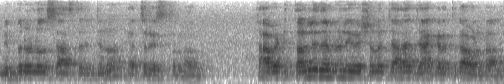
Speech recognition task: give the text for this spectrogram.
నిపుణులు శాస్త్రజ్ఞులు హెచ్చరిస్తున్నారు. కాబట్టి తల్లిదండ్రులు ఈ విషయంలో చాలా జాగ్రత్తగా ఉండాలి.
